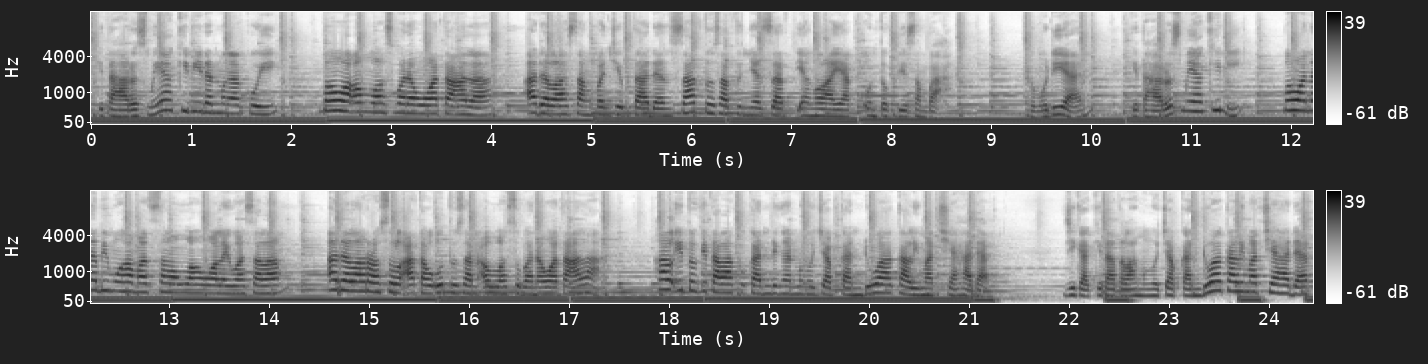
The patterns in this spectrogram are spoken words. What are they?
kita harus meyakini dan mengakui bahwa Allah SWT adalah Sang Pencipta dan satu-satunya zat yang layak untuk disembah. Kemudian, kita harus meyakini bahwa Nabi Muhammad SAW adalah Rasul atau utusan Allah Subhanahu wa Ta'ala. Hal itu kita lakukan dengan mengucapkan dua kalimat syahadat. Jika kita telah mengucapkan dua kalimat syahadat,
